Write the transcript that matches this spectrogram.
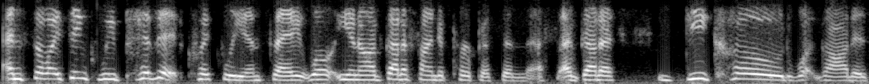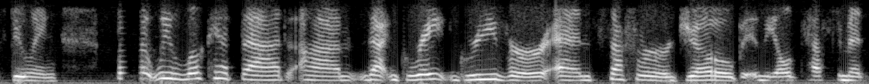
And so I think we pivot quickly and say, well, you know, I've got to find a purpose in this. I've got to decode what God is doing. But we look at that um, that great griever and sufferer Job in the Old Testament,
